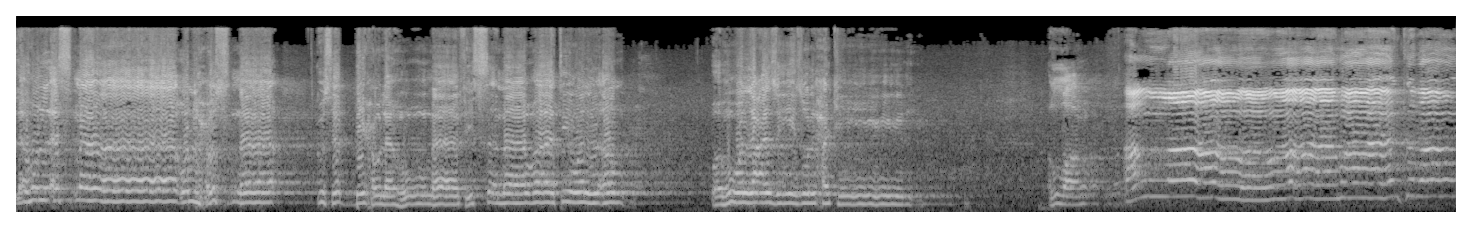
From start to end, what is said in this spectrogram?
له الأسماء الحسنى يسبح له ما في السماوات والأرض وهو العزيز الحكيم. الله. الله أكبر.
